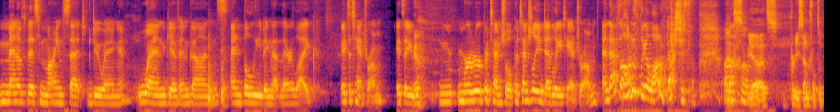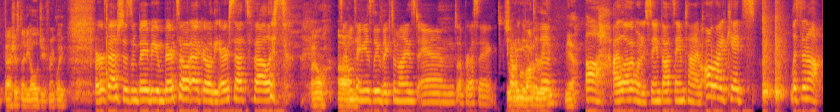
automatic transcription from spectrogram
men of this mindset doing when given guns and believing that they're like it's a tantrum. It's a Yeah. m- murder potential, potentially deadly tantrum. And that's honestly a lot of fascism. That's Uh-huh. yeah, that's pretty central to fascist ideology, frankly. Or fascism, baby. Umberto Eco, the ersatz phallus. Well, um, Simultaneously victimized and oppressing. you Shall want we get on to into the reading? Yeah. I love it when it's same thought, same time. All right, kids, listen up.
